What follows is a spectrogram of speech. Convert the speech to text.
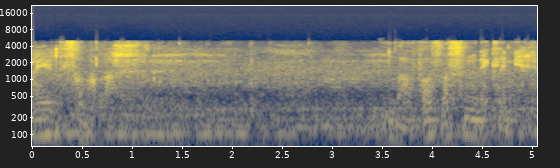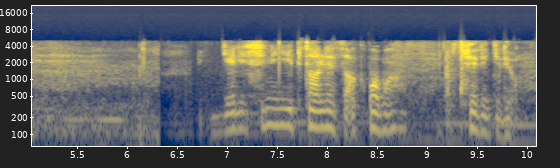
Hayırlı sabahlar. Fazlasını beklemeyelim. Gerisini iptal et Akbaba. İçeri gidiyorum.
